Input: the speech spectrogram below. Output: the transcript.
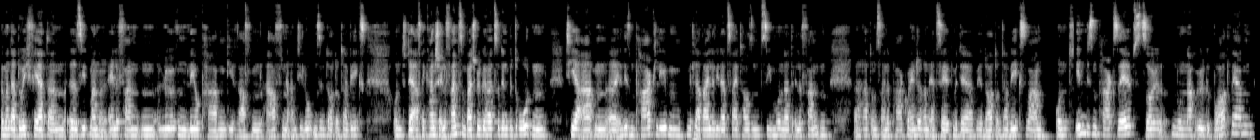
Wenn man da durchfährt, dann äh, sieht man Elefanten, Löwen, Leoparden, Giraffen, Affen, Antilopen sind dort unterwegs. Und der afrikanische Elefant zum Beispiel gehört zu den bedrohten Tierarten. Äh, in diesem Park leben mittlerweile wieder 2700 Elefanten, äh, hat uns eine Parkrangerin erzählt, mit der wir dort unterwegs waren. Und in diesem Park selbst soll nun nach Öl gebohrt werden.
